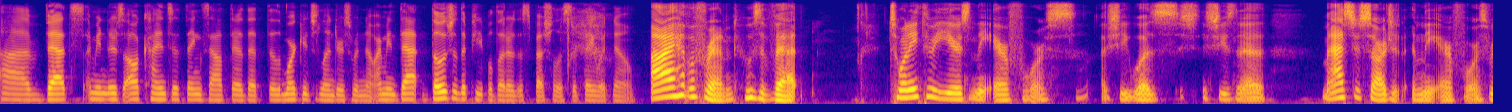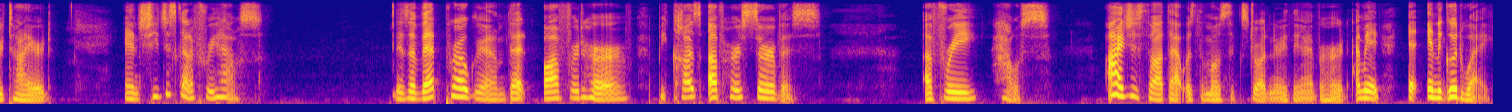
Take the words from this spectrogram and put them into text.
uh, vets. I mean, there's all kinds of things out there that the mortgage lenders would know. I mean, that those are the people that are the specialists that they would know. I have a friend who's a vet, 23 years in the Air Force. Uh, She was she's a master sergeant in the Air Force, retired, and she just got a free house. There's a vet program that offered her because of her service a free house. I just thought that was the most extraordinary thing I ever heard. I mean, in a good way.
